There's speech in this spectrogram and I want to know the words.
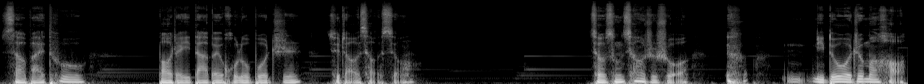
小白兔抱着一大杯胡萝卜汁去找小熊。小熊笑着说：“ 你对我这么好，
